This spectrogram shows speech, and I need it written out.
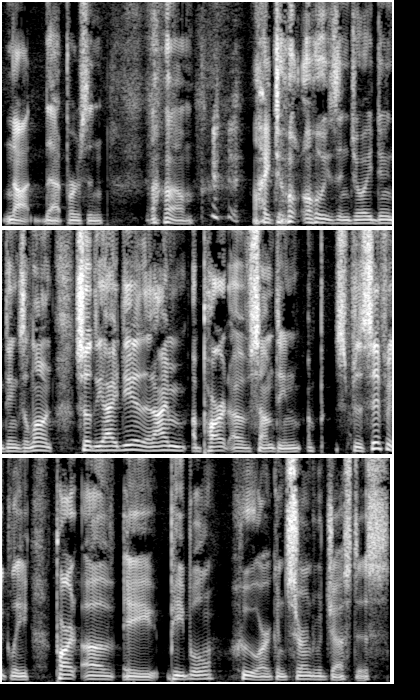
not that person. Um, I don't always enjoy doing things alone. So the idea that I'm a part of something, specifically part of a people who are concerned with justice,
